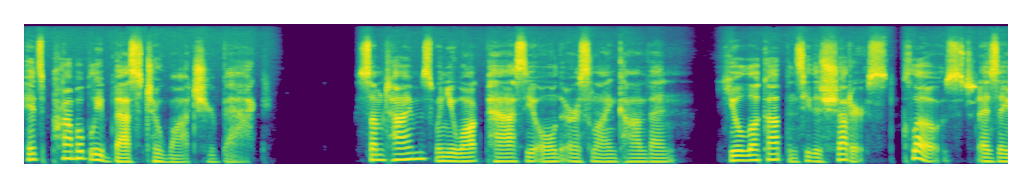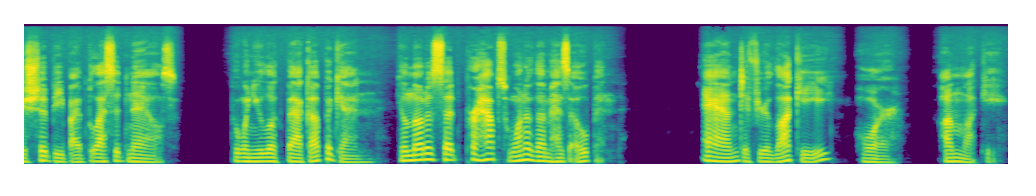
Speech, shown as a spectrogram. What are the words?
it's probably best to watch your back. Sometimes when you walk past the old Ursuline convent, you'll look up and see the shutters closed as they should be by blessed nails. But when you look back up again, you'll notice that perhaps one of them has opened. And if you're lucky, or unlucky,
